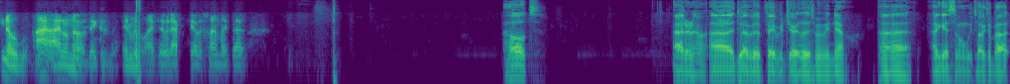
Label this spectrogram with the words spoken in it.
You know, I, I don't know if they could in real life they would actually have a sign like that. Halt. I don't know. Uh, do I have a favorite Jerry Lewis movie? No. Uh, I guess the one we talked about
